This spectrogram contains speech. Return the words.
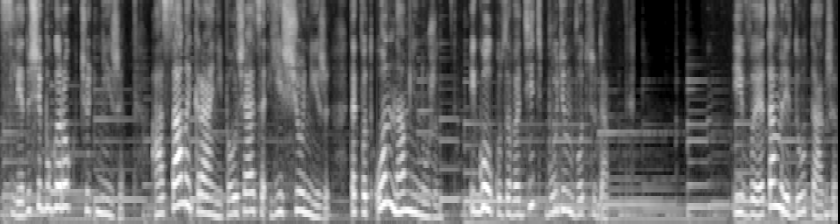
следующий бугорок чуть ниже, а самый крайний получается еще ниже. Так вот он нам не нужен. Иголку заводить будем вот сюда. И в этом ряду также.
